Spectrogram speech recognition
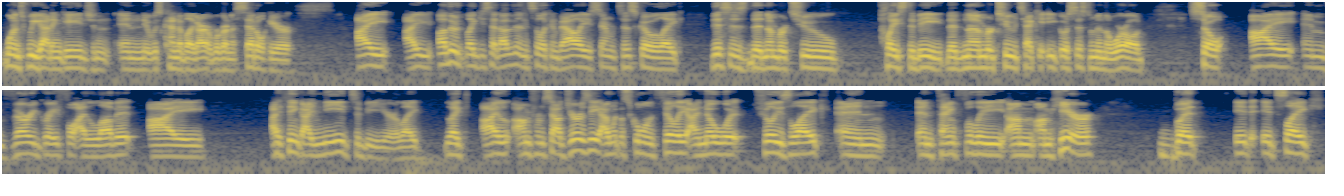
once we got engaged and and it was kind of like all right, we're going to settle here. I I other like you said, other than Silicon Valley, San Francisco, like this is the number two place to be, the number two tech ecosystem in the world. So I am very grateful. I love it. I I think I need to be here. Like like I, I'm from South Jersey. I went to school in Philly. I know what Philly's like, and and thankfully I'm I'm here. But it it's like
